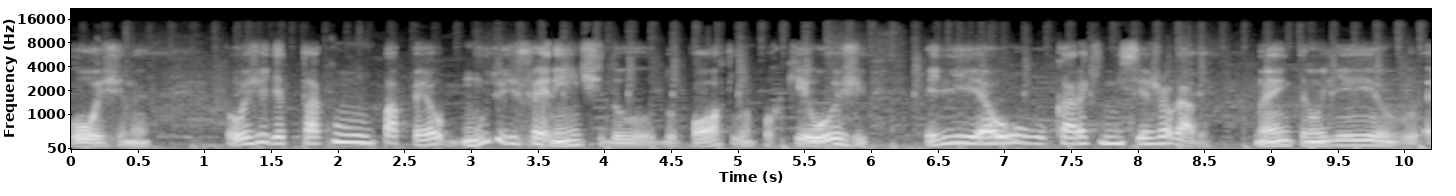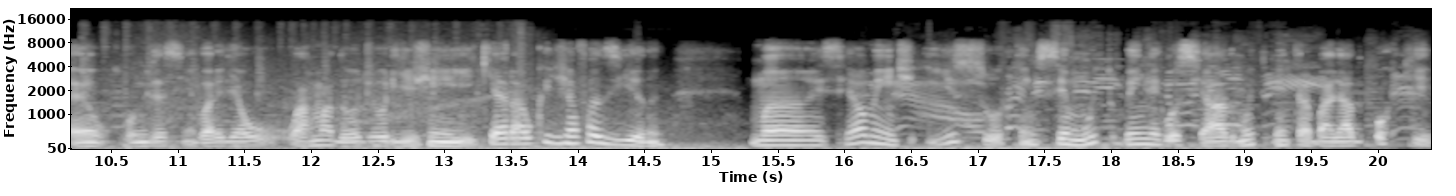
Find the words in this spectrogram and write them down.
hoje, né? Hoje ele tá com um papel muito diferente do, do Portland, porque hoje ele é o cara que inicia a jogada. Né? Então ele é, vamos dizer assim, agora ele é o, o armador de origem aí, que era algo que ele já fazia, né? Mas realmente isso tem que ser muito bem negociado, muito bem trabalhado, porque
